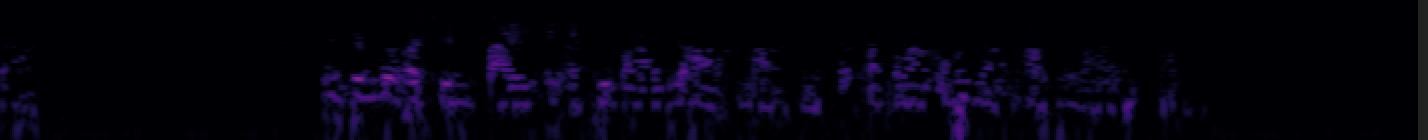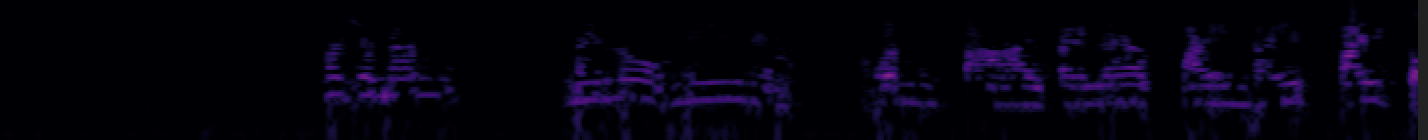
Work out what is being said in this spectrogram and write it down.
ยากนี่เป็นเรื่องอธินไตที่อธิบายยากมากแต่อาจารย์ก็ไม่อยากอธิบายเพราะฉะนั้นในโลกนี้เนี่ยคนตายไปแล้วไปไหนไปต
